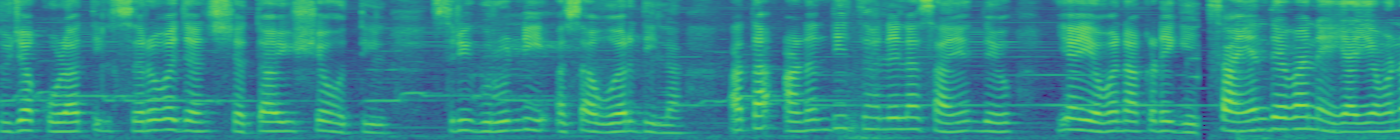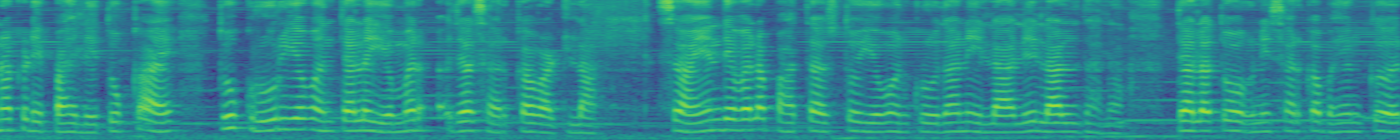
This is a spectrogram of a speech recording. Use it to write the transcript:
तुझ्या कुळातील सर्वजण शतायुष्य होतील. श्री गुरूंनी असा वर दिला. आता आनंदित झालेला सायनदेव या यवनाकडे गेले. सायनदेवाने या यवनाकडे पाहिले तो काय? तो क्रूर यवन त्याला यमराजासारखा वाटला. सायनदेवाला पाहताच तो यवन क्रोधाने लाले लाल झाला. त्याला तो अग्नीसारखा भयंकर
